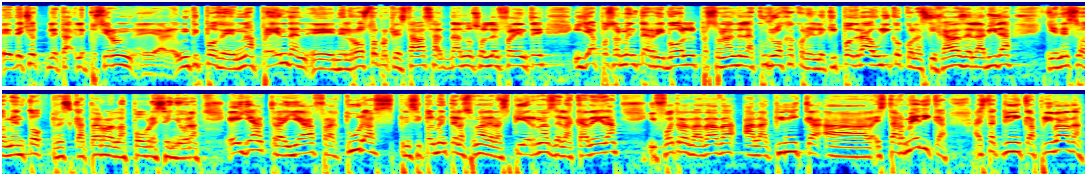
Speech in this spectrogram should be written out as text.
Eh, de hecho, le, pusieron eh, un tipo de una prenda en, eh, en, el rostro porque le estaba dando sol del frente. Y ya posteriormente arribó el personal de la Cruz Roja con el equipo hidráulico, con las quijadas de la vida. Y en ese momento rescataron a la pobre señora. Ella traía fracturas, principalmente en la zona de las piernas, de la cadera, y fue trasladada a la clínica, a Star Médica, a esta clínica privada.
